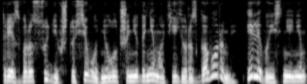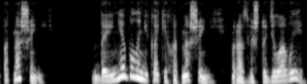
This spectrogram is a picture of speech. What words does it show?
трезво рассудив, что сегодня лучше не донимать ее разговорами или выяснением отношений. Да и не было никаких отношений, разве что деловые.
